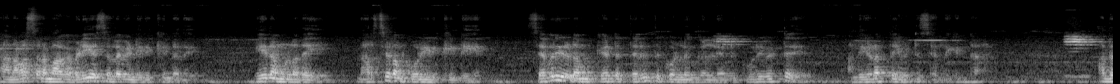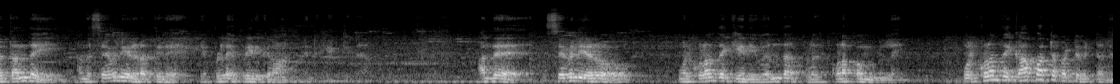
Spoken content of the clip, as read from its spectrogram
நான் அவசரமாக வெளியே செல்ல வேண்டியிருக்கின்றது. மீதமுள்ளதை நர்ஸிடம் கூறியிருக்கின்றேன். செவிலியரிடம் கேட்டு தெரிந்து கொள்ளுங்கள் என்று கூறிவிட்டு அந்த இடத்தை விட்டு செல்லுகின்றார் அந்த தந்தை அந்த செவிலியரிடத்திலே என் பிள்ளை எப்படி இருக்கிறான்? என்று கேட்கிறார் அந்த செவிலியரோ உங்கள் குழந்தைக்கு இனி எந்த குழ- குழப்பமும் இல்லை. உங்கள் குழந்தை காப்பாற்றப்பட்டு விட்டது.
